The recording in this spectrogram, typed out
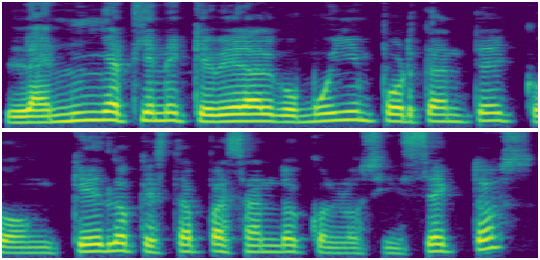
La niña tiene que ver algo muy importante con qué es lo que está pasando con los insectos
